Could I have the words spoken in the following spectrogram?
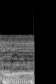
Yeah.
